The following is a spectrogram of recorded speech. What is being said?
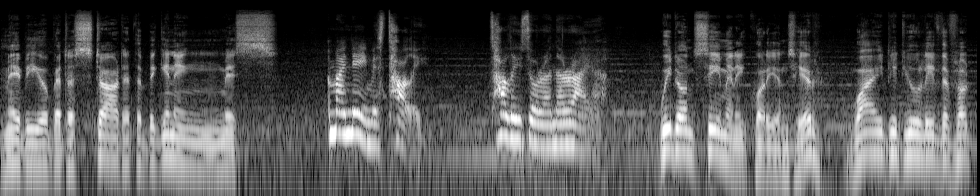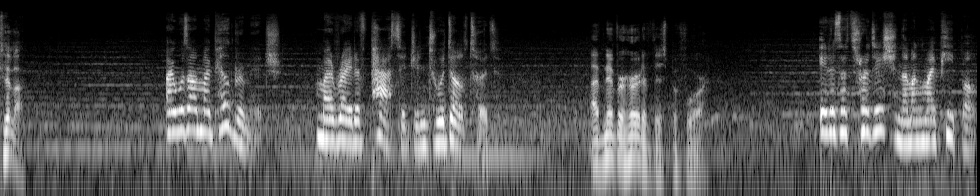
Maybe you better start at the beginning, Miss... My name is Tali. Tali'Zorah nar Rayya. We don't see many Quarians here. Why did you leave the flotilla? I was on my pilgrimage. My rite of passage into adulthood. I've never heard of this before. It is a tradition among my people.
